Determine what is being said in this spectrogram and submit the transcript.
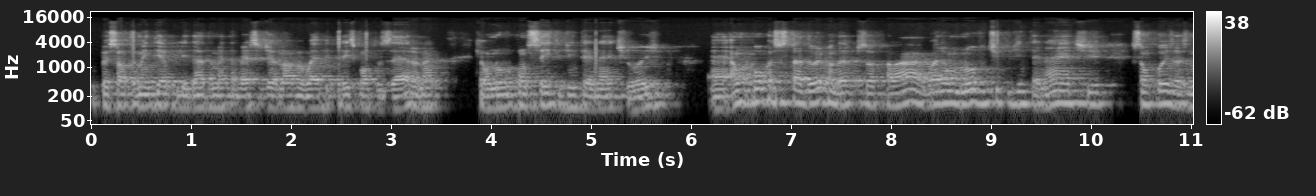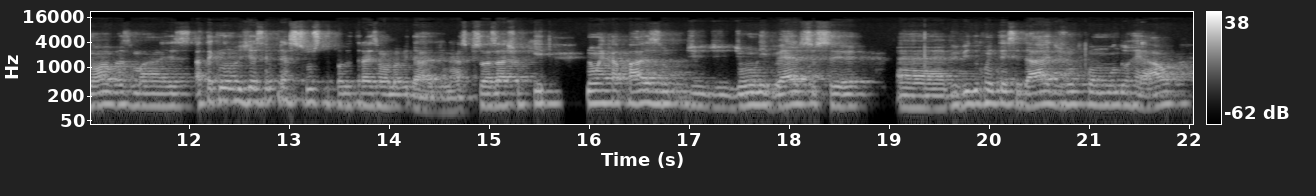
O pessoal também tem a habilidade do metaverso de a nova Web 3.0, né? Que é um novo conceito de internet hoje. É, é um pouco assustador quando a pessoa fala, ah, agora é um novo tipo de internet, são coisas novas, mas a tecnologia sempre assusta quando traz uma novidade, né? As pessoas acham que não é capaz de, de, de um universo ser é, vivido com intensidade junto com o mundo real,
